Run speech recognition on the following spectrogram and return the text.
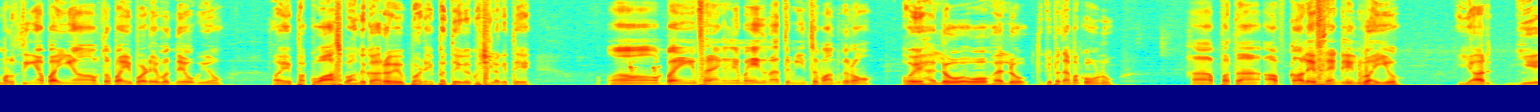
मर्ज़ी है भाई। आप तो भाई बड़े बंदे हो गए हो। अरे बकवास बंद कर। रहे बड़े बंदे के कुछ लगते। ओ भाई फ्रैंकलिन भाई, इतना तमीज़ से बंद करो। ओए हेलो, ओ हेलो, तुझे पता मैं कौन हूँ? हाँ पता आप काले फ्रैंकलिन भाई हो। यार, ये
